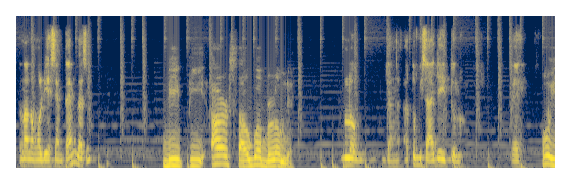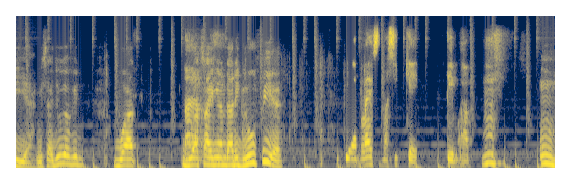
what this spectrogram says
Pernah nongol di SMTM gak sih? DPR setahu gue belum deh Belum. Jangan atau bisa aja itu loh. Eh, Oh iya, bisa juga Vin. Buat Nah, buat saingan dari Groovy ya. biar live sama si K team up. Hmm, Hmm.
